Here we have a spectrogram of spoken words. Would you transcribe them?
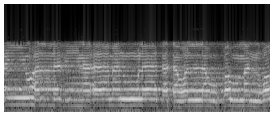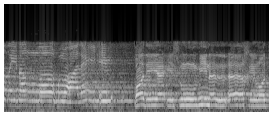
أيها الذين آمنوا لا تتولوا قوما غضب الله عليهم قد يئسوا من الآخرة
